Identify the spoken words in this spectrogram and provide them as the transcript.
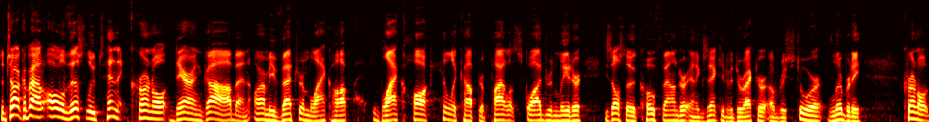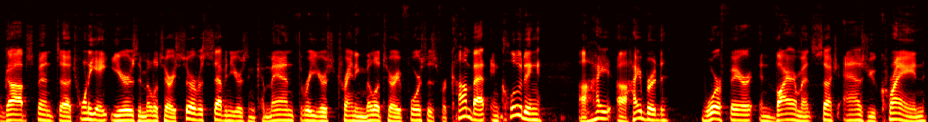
To talk about all of this, Lieutenant Colonel Darin Gaab, an Army veteran, Black Hawk, Black Hawk helicopter pilot, squadron leader. He's also co founder and executive director of Restore Liberty. Colonel Gaab spent uh, 28 years in military service, seven years in command, three years training military forces for combat, including a, hy- a hybrid warfare environment such as Ukraine.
